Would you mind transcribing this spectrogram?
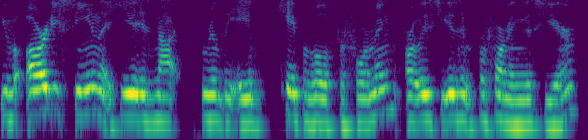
you've already seen that he is not really able, capable of performing, or at least he isn't performing this year.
